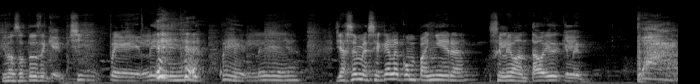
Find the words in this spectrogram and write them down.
Y nosotros de que, chi, pelea, pelea. Ya se me hacía que la compañera se levantaba y de que le. ¡Pah!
